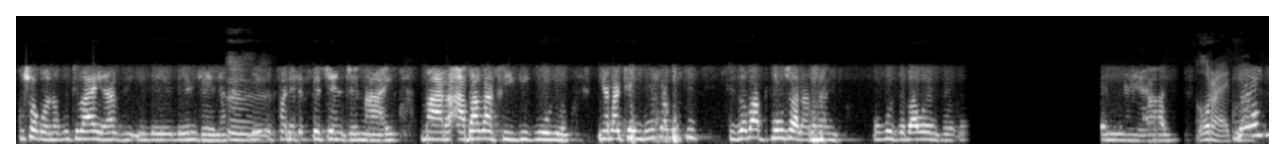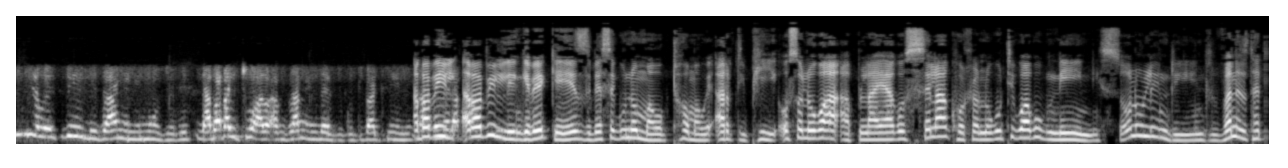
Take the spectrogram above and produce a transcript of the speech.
kusho kona ukuthi bayayazi le le ndlela le ekufanele kusetshenzwe ngayo. Mara abakafiki kuyo. Ngiyabathembisa ukuthi sizobaphusha labantu ukuze bawenze ngiyayazi alright ma. lo omunye wesibili zange ngimuzwe ukuthi laba abayi-two angizange ngibeze ukuthi bathini. Ababili ababili ngebegezi bese kunoma wokuthoma we-rdp osoloko a-aplayako selakhohlwa nokuthi kwakukunini. Solo ulinde indlu vane zithatha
